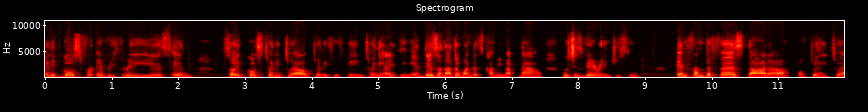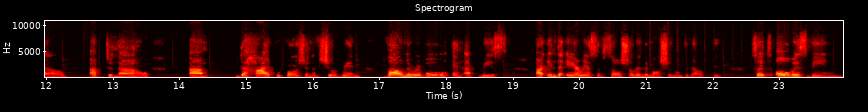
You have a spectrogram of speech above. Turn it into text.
and it goes for every three years, and so it goes 2012, 2015, 2018, and there's another one that's coming up now, which is very interesting. And from the first data of 2012 up to now, um, the high proportion of children vulnerable and at risk are in the areas of social and emotional development. So it's always been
